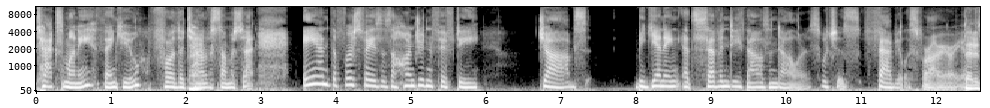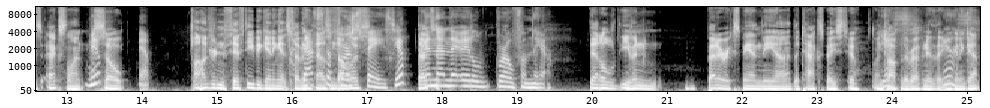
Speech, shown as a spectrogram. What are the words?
tax money, thank you, for the town right. of Somerset. And the first phase is 150 jobs beginning at $70,000, which is fabulous for our area. That is excellent. Yep. So, yep. 150 beginning at $70,000. That's the first phase. Yep. That's and then the, it'll grow from there. That'll even better expand the uh, the tax base too on yes. top of the revenue that yes. you're going to get.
